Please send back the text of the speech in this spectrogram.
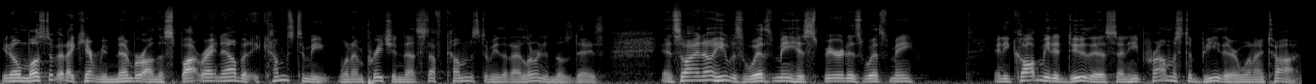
You know, most of it I can't remember on the spot right now, but it comes to me when I'm preaching. That stuff comes to me that I learned in those days. And so I know He was with me, His Spirit is with me. And He called me to do this, and He promised to be there when I taught.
